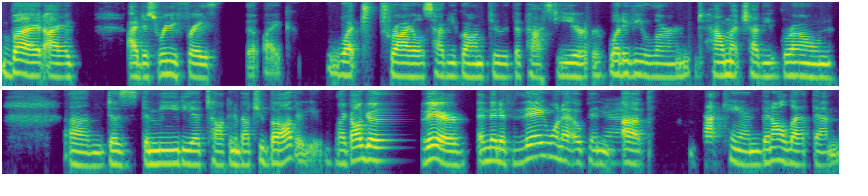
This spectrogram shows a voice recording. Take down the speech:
but i i just rephrase it like what trials have you gone through the past year what have you learned how much have you grown um, does the media talking about you bother you like i'll go there and then if they want to open yeah. up that can then i'll let them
